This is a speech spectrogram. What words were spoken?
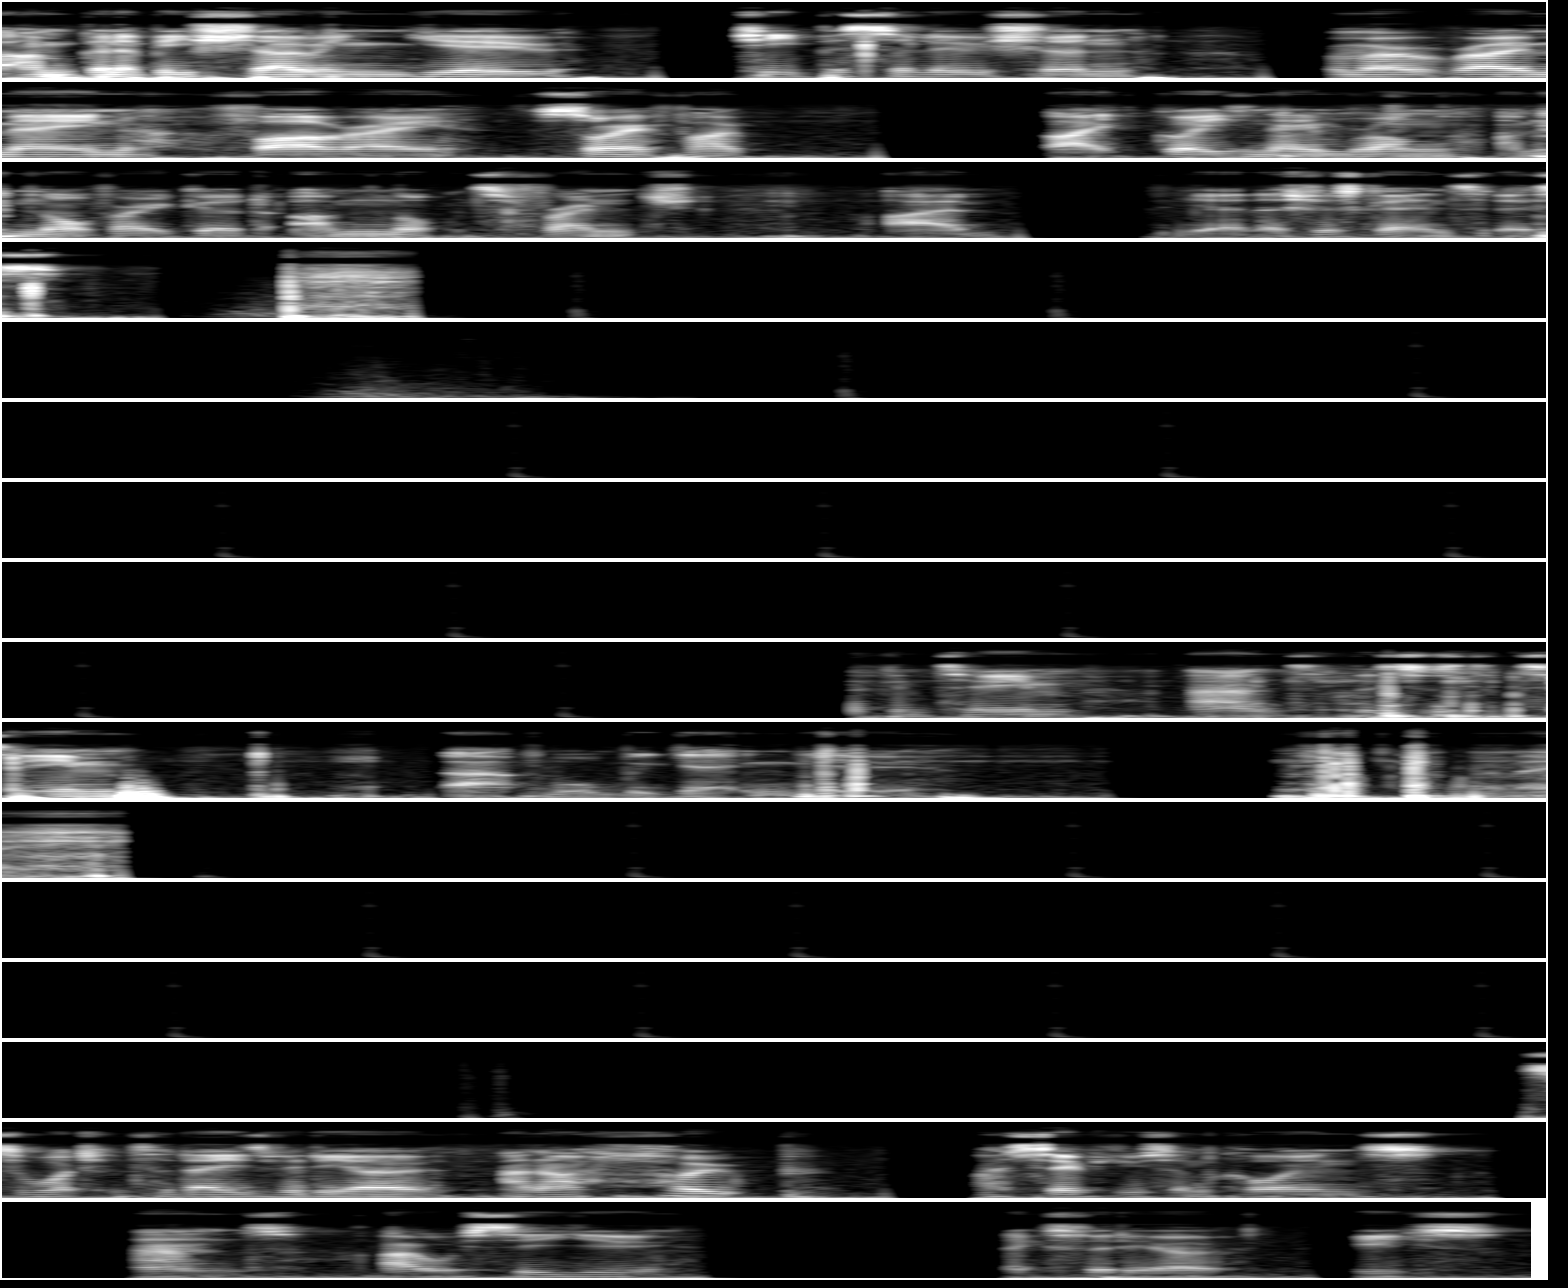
I'm going to be showing you cheaper solution from a Romain Fare. Sorry if I I got his name wrong. I'm not very good. I'm not French. I'm yeah. Let's just get into this. Team, and this is the team that will be getting you. For watching today's video, and I hope I saved you some coins, and I will see you next video. Peace.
